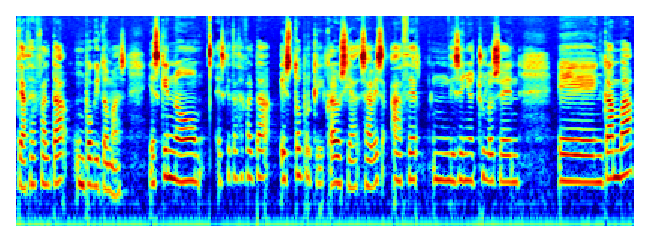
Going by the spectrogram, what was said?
te hace falta un poquito más. Y es que no, es que te hace falta esto porque, claro, si sabes hacer diseños chulos en, en Canva,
